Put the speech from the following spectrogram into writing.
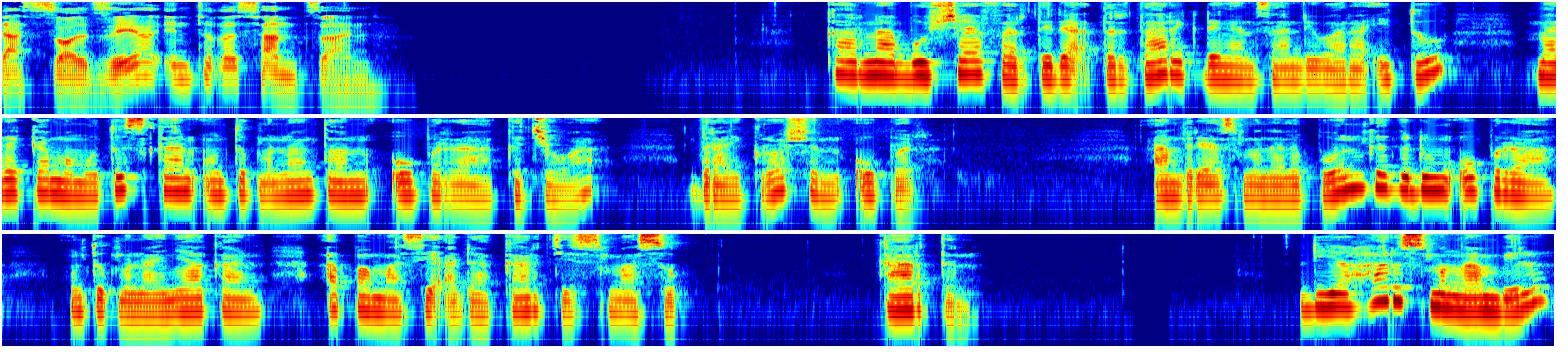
Das soll sehr interessant sein. Karena Bu Schaefer tidak tertarik dengan sandiwara itu, mereka memutuskan untuk menonton opera kecoa, Dreigroschen Oper. Andreas menelepon ke gedung opera untuk menanyakan apa masih ada karcis masuk. Karten. Dia harus mengambil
